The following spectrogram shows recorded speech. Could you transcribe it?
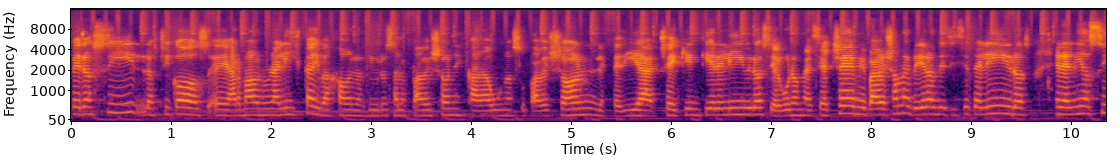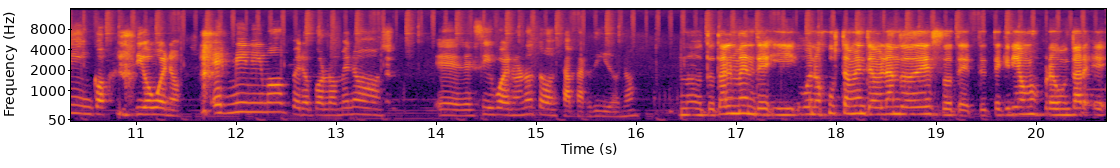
pero sí, los chicos eh, armaban una lista y bajaban los libros a los pabellones, cada uno a su pabellón, les pedía, che, ¿quién quiere libros? Y algunos me decían, che, mi pabellón me pidieron 17 libros, en el mío 5. Digo, bueno, es mínimo, pero por lo menos eh, decís, bueno, no todo está perdido, ¿no? No, totalmente. Y bueno, justamente hablando de eso, te, queríamos preguntar, eh,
